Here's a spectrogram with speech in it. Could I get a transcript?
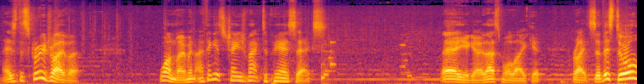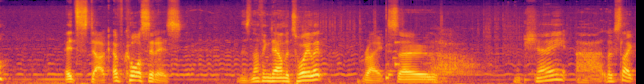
There's the screwdriver. One moment, I think it's changed back to PSX. There you go, that's more like it. Right, so this door, it's stuck. Of course it is. There's nothing down the toilet. Right, so... Okay, ah, looks like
